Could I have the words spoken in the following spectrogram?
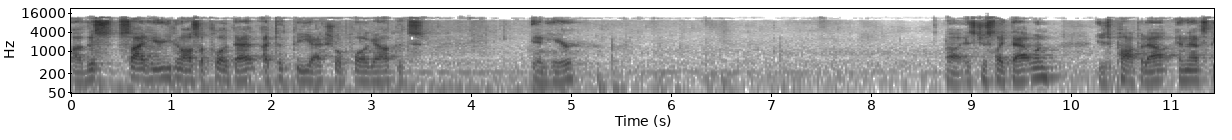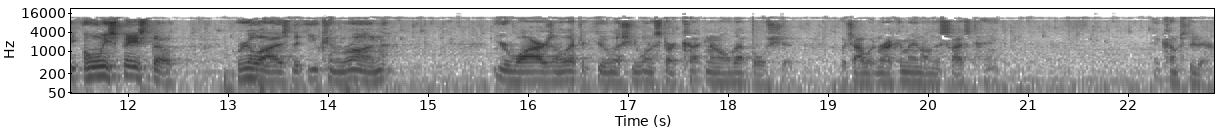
Uh, this side here, you can also plug that. I took the actual plug out that's in here. Uh, it's just like that one. You just pop it out, and that's the only space, though. Realize that you can run your wires and electric through unless you want to start cutting and all that bullshit, which I wouldn't recommend on this size tank. It comes through there.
